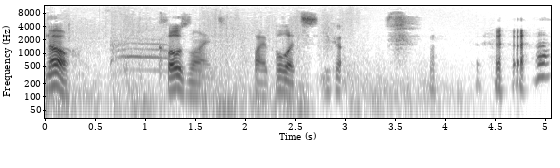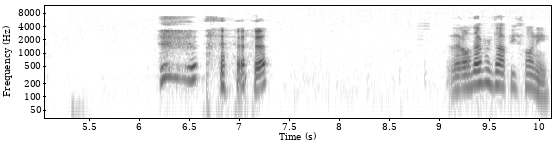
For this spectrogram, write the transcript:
No. Clotheslined by bullets. You got. That'll never not be funny.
